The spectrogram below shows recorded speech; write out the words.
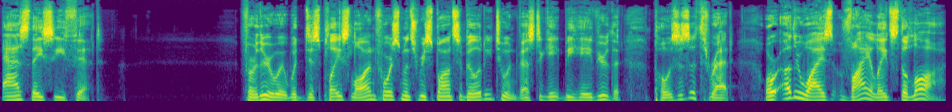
as they see fit. Further, it would displace law enforcement's responsibility to investigate behavior that poses a threat or otherwise violates the law.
